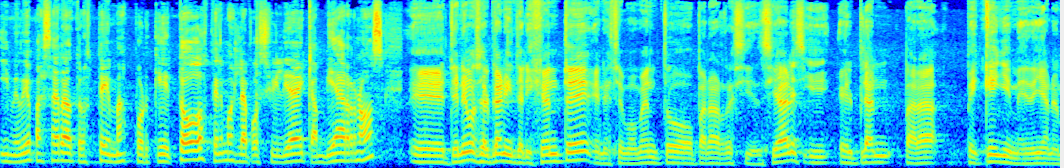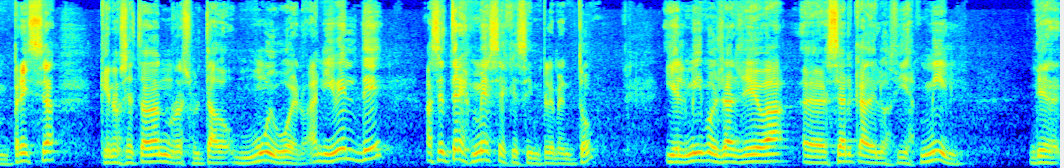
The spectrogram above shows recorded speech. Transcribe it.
y me voy a pasar a otros temas porque todos tenemos la posibilidad de cambiarnos. Eh, tenemos el plan inteligente en este momento para residenciales y el plan para pequeña y mediana empresa que nos está dando un resultado muy bueno a nivel de hace tres meses que se implementó y el mismo ya lleva eh, cerca de los 10.000 de,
